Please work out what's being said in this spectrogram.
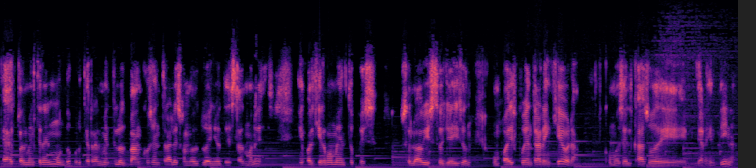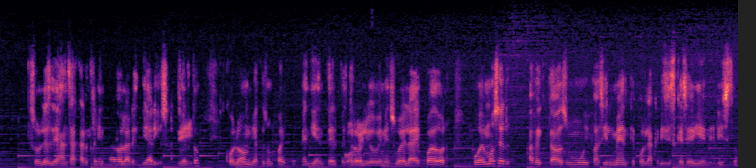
que hay actualmente en el mundo, porque realmente los bancos centrales son los dueños de estas monedas. En cualquier momento, pues, usted lo ha visto, Jason, un país puede entrar en quiebra, como es el caso de Argentina solo les dejan sacar 30 dólares diarios, ¿cierto? Colombia, que es un país dependiente del petróleo, Venezuela, Ecuador, podemos ser afectados muy fácilmente por la crisis que se viene, ¿listo?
